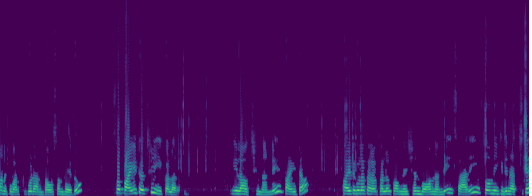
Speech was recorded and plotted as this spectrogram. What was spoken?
మనకు వర్క్ కూడా అంత అవసరం లేదు. సో పైట వచ్చి ఈ కలర్. ఇలా వచ్చిందండి పైట. పైట కూడా కలర్ కలర్ కాంబినేషన్ బాగుందండి ఈ శారీ. సో మీకు ఇది నచ్చితే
